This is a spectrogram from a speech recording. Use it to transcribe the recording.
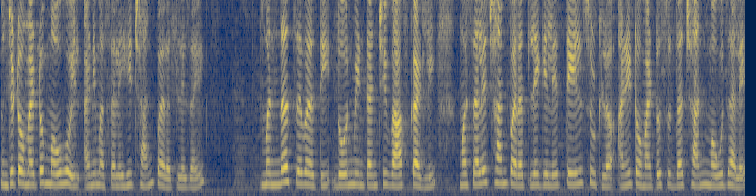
म्हणजे टोमॅटो मऊ होईल आणि मसालेही छान परतले जाईल. मंदचेवरती दोन मिनिटांची वाफ काढली. मसाले छान परतले गेले तेल सुटलं आणि टोमॅटोसुद्धा छान मऊ झाले.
